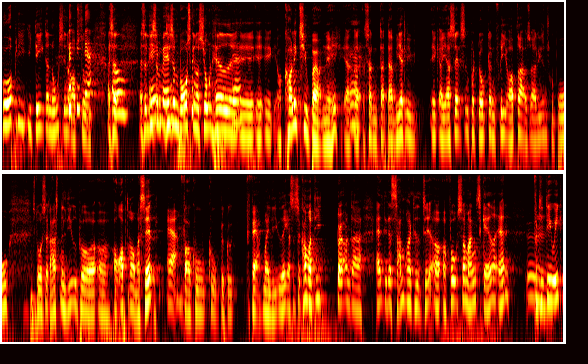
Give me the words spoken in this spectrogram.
tåbelige idé, der nogensinde er opstået. Ja. Altså, Oh, altså ligesom, amen. ligesom vores generation havde Ja. ja. øh, øh, øh, kollektivbørnene, ikke? Ja, Ja. og sådan, der, der virkelig ikke? Og jeg er selv sådan produkt af en fri opdragelse, og ligesom skulle bruge stort set resten af livet på at, at, at opdrage mig selv, Ja. for at kunne, kunne befærde mig i livet. Ikke? Altså, så kommer de børn, der alt det der sammenbragthed til at, at få så mange skader af det. Mm. Fordi det er jo ikke,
